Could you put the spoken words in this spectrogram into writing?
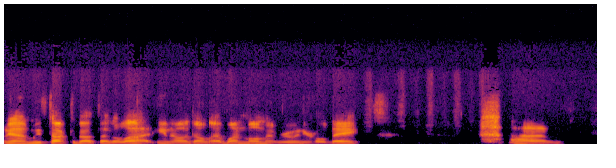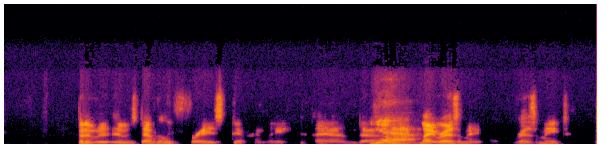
Yeah, and we've talked about that a lot. You know, don't let one moment ruin your whole day. Um, but it was it was definitely phrased differently, and uh, yeah might resonate resonate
